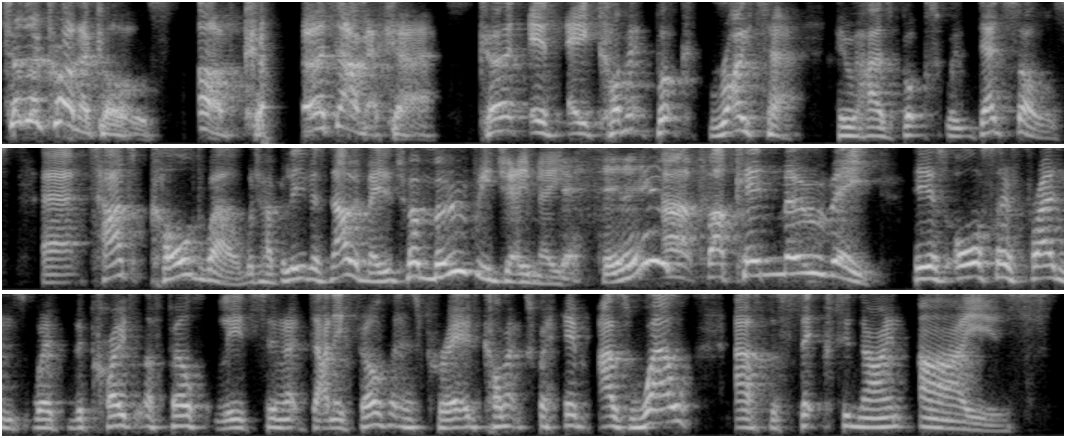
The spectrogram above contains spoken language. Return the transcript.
to the Chronicles of Kurt Amacker. Kurt is a comic book writer who has books with Dead Souls. Uh, Tad Caldwell, which I believe has now been made into a movie, Jamie. Yes, it is. A fucking movie. He is also friends with the Cradle of Filth lead singer Dani Filth and has created comics for him as well as the 69 Eyes.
